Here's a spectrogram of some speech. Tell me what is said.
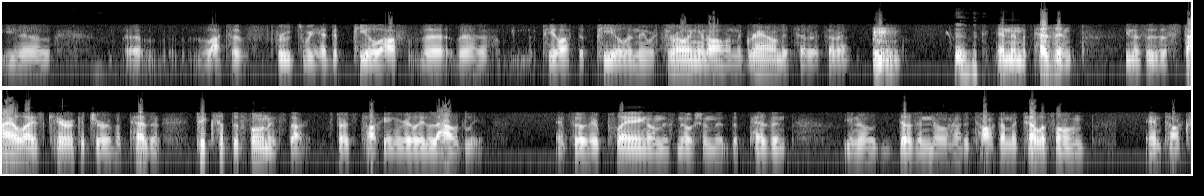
you know, uh, lots of fruits where you had to peel off the the peel off the peel, and they were throwing it all on the ground, et cetera, et cetera. and then the peasant, you know, so there's a stylized caricature of a peasant picks up the phone and start, starts talking really loudly, and so they're playing on this notion that the peasant, you know, doesn't know how to talk on the telephone and talks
